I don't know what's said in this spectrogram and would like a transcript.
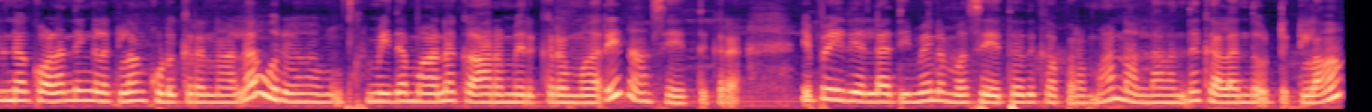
இது நான் குழந்தைங்களுக்கெல்லாம் கொடுக்குறனால ஒரு மிதமான காரம் இருக்கிற மாதிரி நான் சேர்த்துக்கிறேன். இப்போ இது எல்லாத்தையுமே நம்ம சேர்த்ததுக்கப்புறமா நல்லா வந்து கலந்து விட்டுக்கலாம்.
